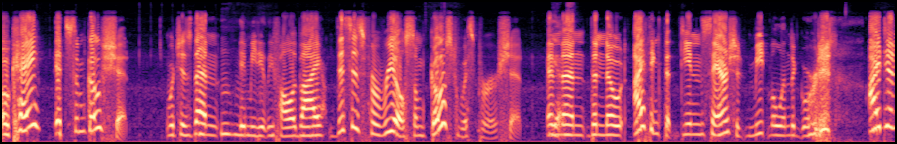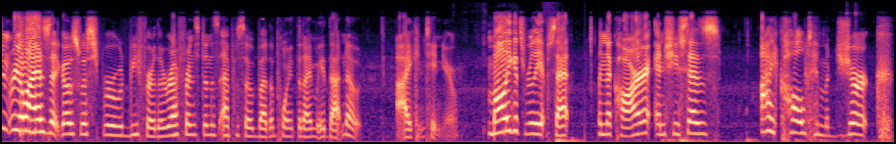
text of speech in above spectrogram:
okay, it's some ghost shit. Which is then Mhm. immediately followed by, this is for real, some ghost whisperer shit. And Yes. then the note, I think that Dean and Sam should meet Melinda Gordon. I didn't realize that Ghost Whisperer would be further referenced in this episode by the point that I made that note. I continue. Molly gets really upset in the car and she says, I called him a jerk.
